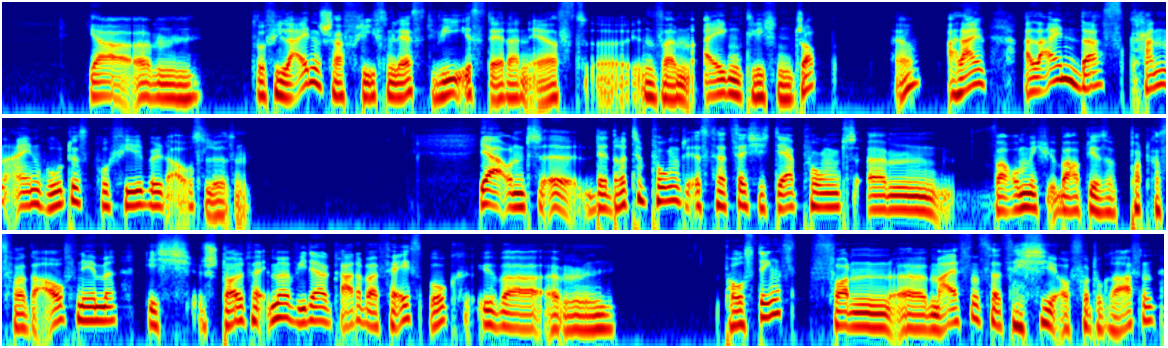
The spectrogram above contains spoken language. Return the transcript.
ja, ähm, so viel Leidenschaft fließen lässt, wie ist der dann erst äh, in seinem eigentlichen Job? Ja? Allein, allein das kann ein gutes Profilbild auslösen. Ja, und äh, der dritte Punkt ist tatsächlich der Punkt, ähm, warum ich überhaupt diese Podcast-Folge aufnehme. Ich stolper immer wieder, gerade bei Facebook, über ähm, Postings von äh, meistens tatsächlich auch Fotografen,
